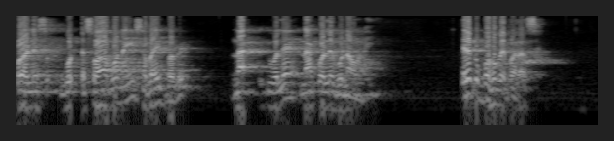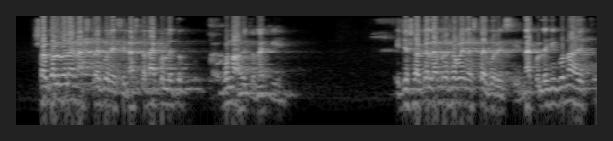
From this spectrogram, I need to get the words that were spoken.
করলে সোয়াবও নাই স্বাভাবিকভাবে, না, কি বলে, না করলে গোনাও নাই। এরকম বহু ব্যাপার আছে। সকালবেলা নাস্তা করেছি, নাস্তা না করলে তো গোনা হইতো নাকি? এই যে সকালে আমরা সবাই নাস্তা করেছি, না করলে কি গোনা হইতো?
